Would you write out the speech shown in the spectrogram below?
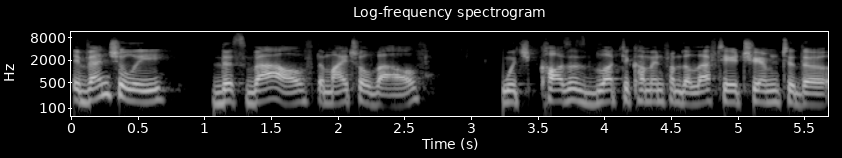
Eventually, this valve, the mitral valve, which causes blood to come in from the left atrium to the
